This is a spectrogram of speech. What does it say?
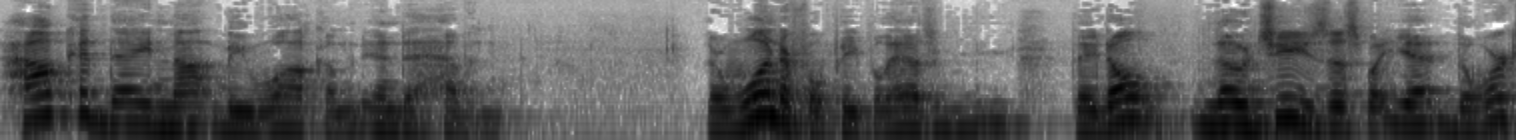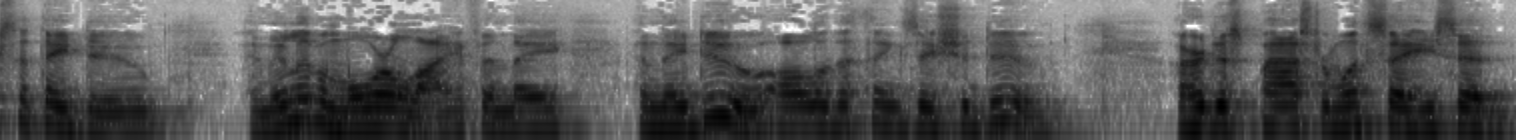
How could they not be welcomed into heaven? They're wonderful people. They, have, they don't know Jesus, but yet the works that they do, and they live a moral life, and they, and they do all of the things they should do. I heard this pastor once say, he said,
